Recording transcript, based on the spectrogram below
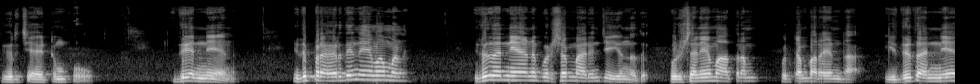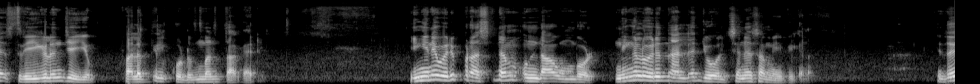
തീർച്ചയായിട്ടും പോകും. ഇത് തന്നെയാണ്. ഇത് പ്രകൃതി നിയമമാണ്. ഇത് തന്നെയാണ് പുരുഷന്മാരും ചെയ്യുന്നത്. പുരുഷനെ മാത്രം കുറ്റം പറയണ്ട. ഇത് തന്നെ സ്ത്രീകളും ചെയ്യും. ഫലത്തിൽ കുടുംബം തകരും. ഇങ്ങനെ ഒരു പ്രശ്നം ഉണ്ടാവുമ്പോൾ നിങ്ങൾ ഒരു നല്ല ജ്യോത്സ്യനെ സമീപിക്കണം. ഇത്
